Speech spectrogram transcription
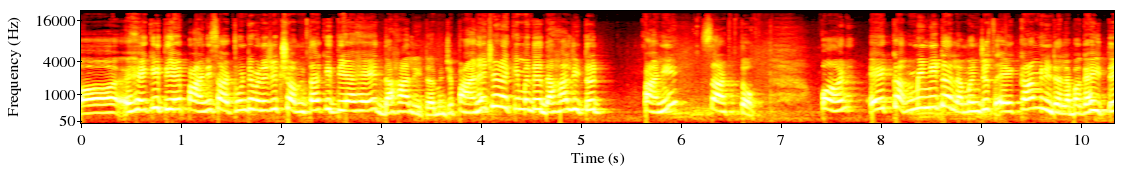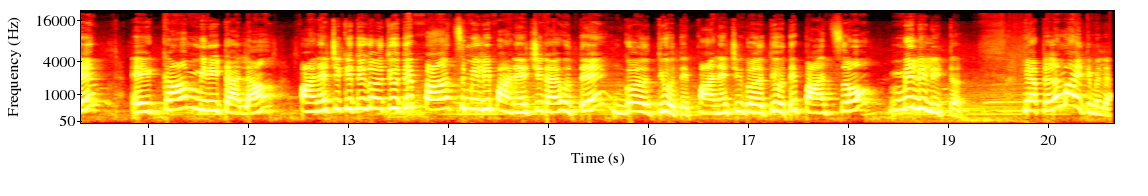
हे किती आहे? पाणी साठवून ठेवण्याची क्षमता किती आहे? दहा लिटर. म्हणजे पाण्याच्या टाकीमध्ये दहा लिटर पाणी साठतं. पण एका मिनिटाला म्हणजेच एका मिनिटाला बघा इथे एका मिनिटाला पाण्याची किती गळती होते? पाच मिली पाण्याची काय होते? गळती होते. पाण्याची गळती होते पाच मिलीलिटर. हे आपल्याला माहिती मिळेल.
